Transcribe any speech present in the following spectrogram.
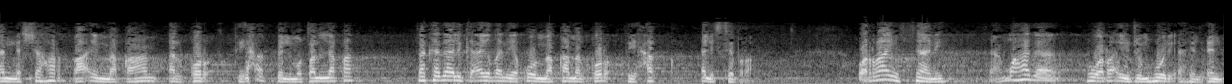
أن الشهر قائم مقام القرء في حق المطلقة فكذلك أيضا يقوم مقام القرء في حق الاستبراء. والرأي الثاني يعني وهذا هو رأي جمهور أهل العلم.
